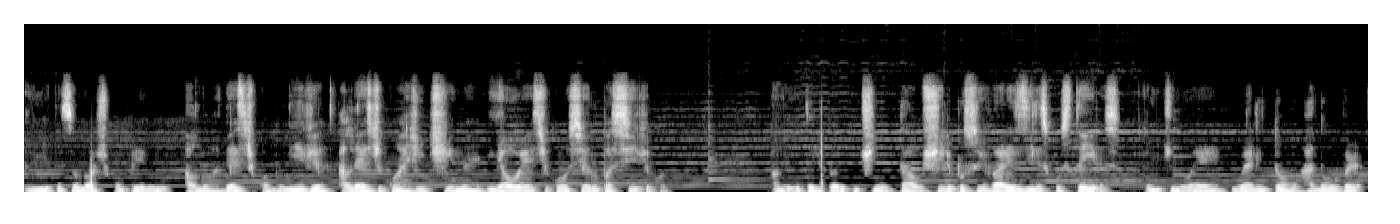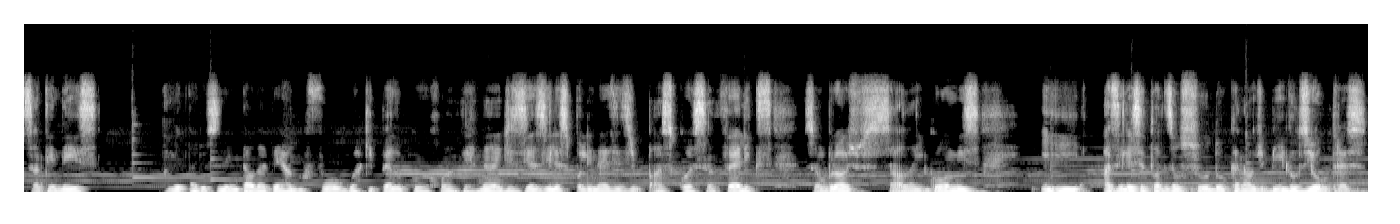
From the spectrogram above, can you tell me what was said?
Limita-se ao norte com o Peru, ao nordeste com a Bolívia, a leste com a Argentina e a oeste com o Oceano Pacífico. Além do território continental, o Chile possui várias ilhas costeiras, como Chiloé, Wellington, Hanover, Santa a metade ocidental da Terra do Fogo, o arquipélago Juan Fernandes e as ilhas polinésias de Páscoa, São Félix, São Brás, Sala e Gomes, e as ilhas situadas ao sul do Canal de Beagles e outras.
